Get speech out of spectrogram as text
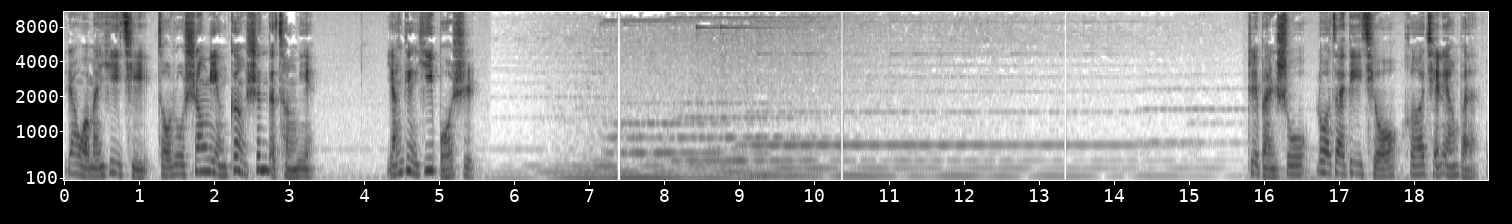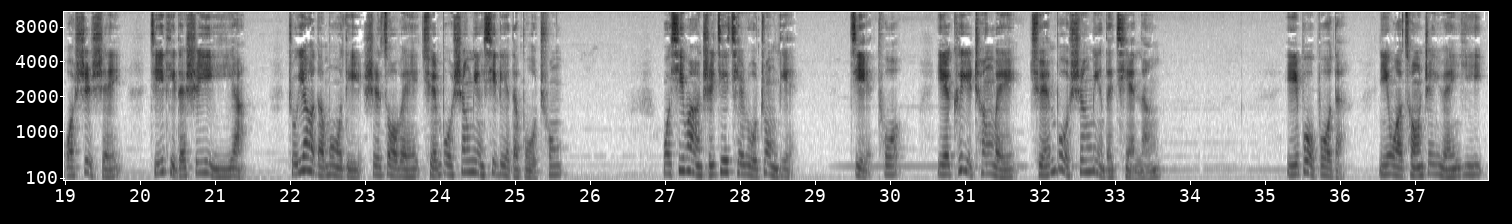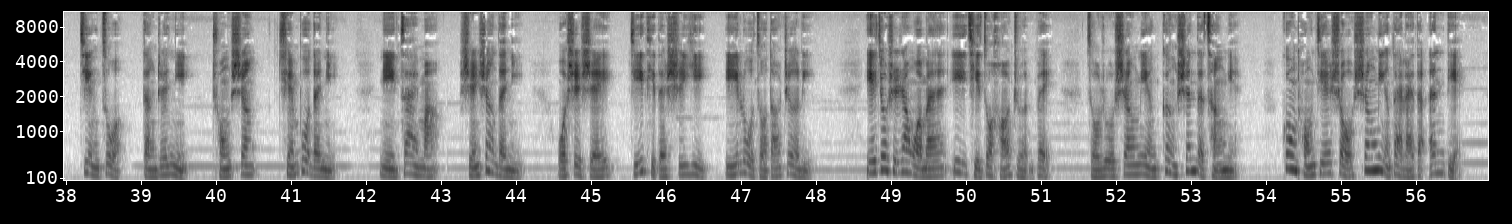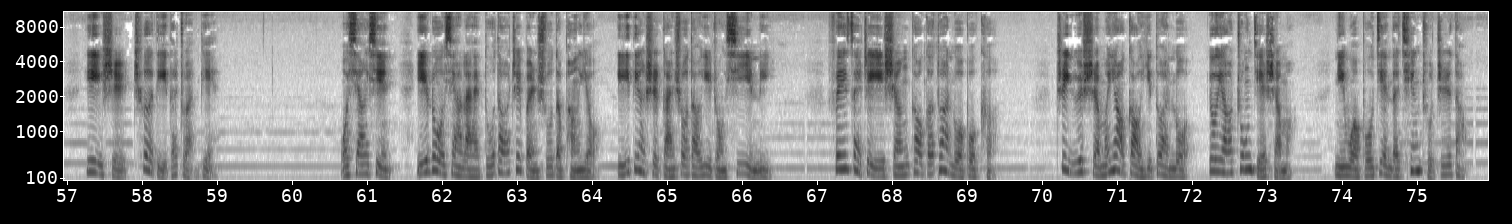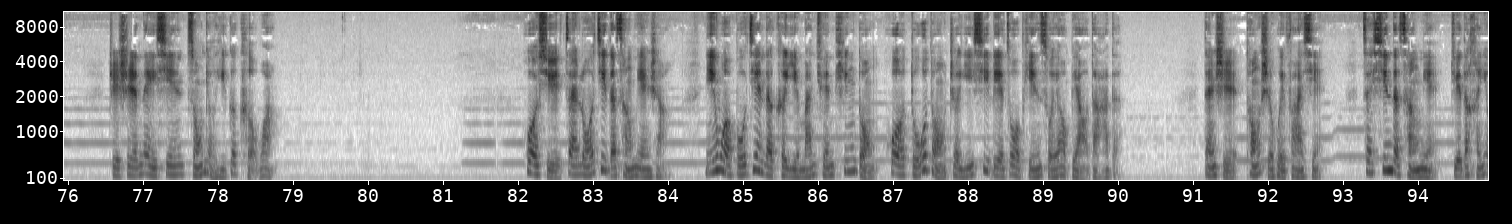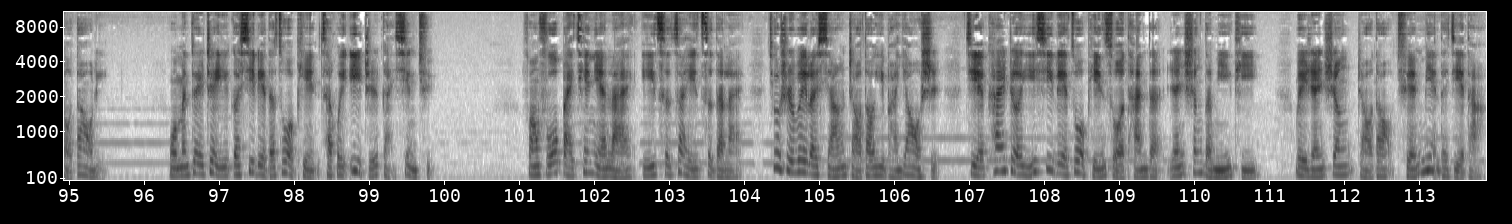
让我们一起走入生命更深的层面。杨定一博士。这本书落在地球和前两本《我是谁》集体的诗意一样，主要的目的是作为全部生命系列的补充。我希望直接切入重点。解脱，也可以称为全部生命的潜能。一步步的，你我从真元一静坐，等着你重生。全部的你，你在吗？神圣的你，我是谁？集体的失忆，一路走到这里，也就是让我们一起做好准备，走入生命更深的层面，共同接受生命带来的恩典，意识彻底的转变。我相信一路下来读到这本书的朋友，一定是感受到一种吸引力，非在这一生告个段落不可。至于什么要告一段落，又要终结什么，你我不见得清楚知道，只是内心总有一个渴望。或许在逻辑的层面上，你我不见得可以完全听懂或读懂这一系列作品所要表达的。但是同时会发现，在新的层面觉得很有道理，我们对这一个系列的作品才会一直感兴趣。仿佛百千年来一次再一次的来，就是为了想找到一把钥匙，解开这一系列作品所谈的人生的谜题，为人生找到全面的解答。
